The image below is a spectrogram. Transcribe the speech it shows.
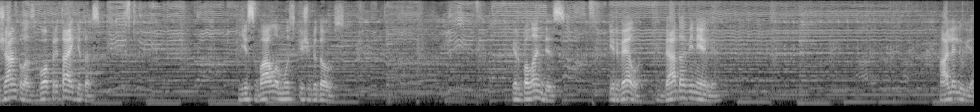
Ženklas buvo pritaikytas. Jis valo mus iš vidaus. Ir balandis, ir vėl beda vinėlį. Aleliuja.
